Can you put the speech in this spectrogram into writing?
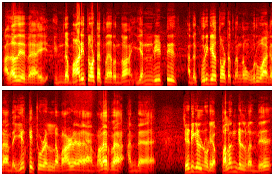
அதாவது இந்த மாடி தோட்டத்தில் இருந்தோம் என் வீட்டு அந்த குறுகிய தோட்டத்துல இருந்தும் உருவாகிற அந்த இயற்கை சூழலில் வாழ வளர்கிற அந்த செடிகளினுடைய பலன்கள் வந்து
